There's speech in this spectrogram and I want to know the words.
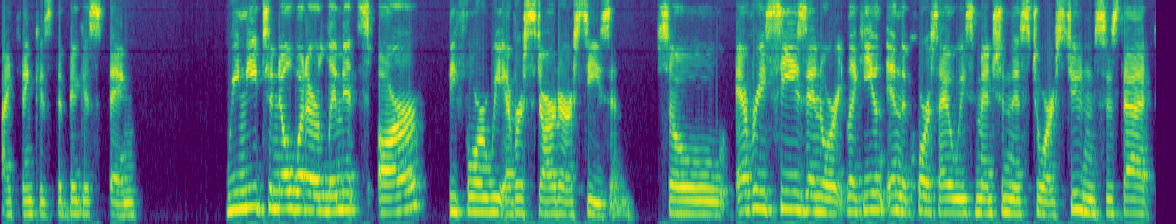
I think is the biggest thing. We need to know what our limits are before we ever start our season. So every season, or like in the course, I always mention this to our students is that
